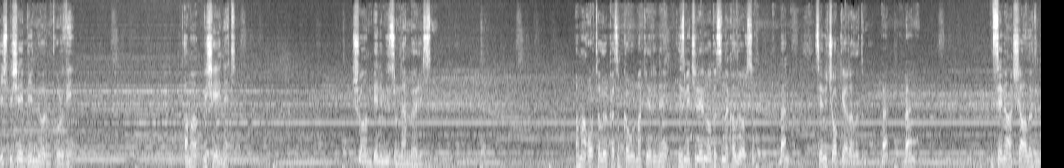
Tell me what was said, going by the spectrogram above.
Hiçbir şey bilmiyorum Purvi. Ama bir şey net. Şu an benim yüzümden böylesin. Ama ortalığı kasıp kavurmak yerine hizmetçilerin odasında kalıyorsun. Ben seni çok yaraladım. Ben ben seni aşağıladım.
